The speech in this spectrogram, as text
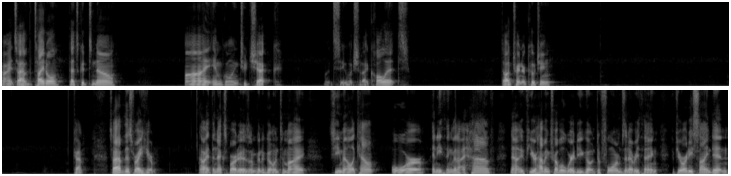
All right, so I have the title. That's good to know. I am going to check. Let's see, what should I call it? Dog trainer coaching. Okay, so I have this right here. All right, the next part is I'm going to go into my Gmail account or anything that I have. Now, if you're having trouble, where do you go into forms and everything? If you're already signed in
